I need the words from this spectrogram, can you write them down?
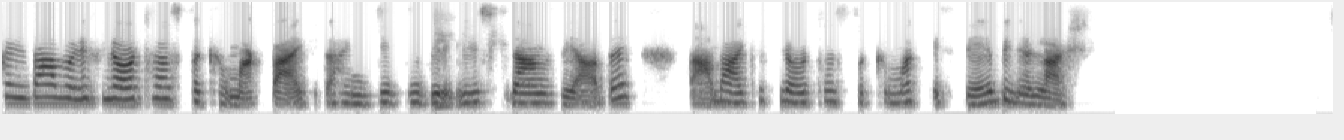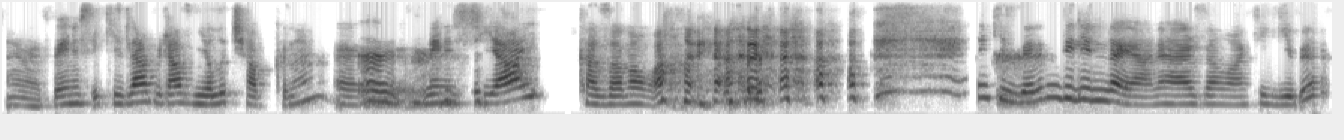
hani daha böyle flörtöz takılmak belki de hani ciddi bir ilişkiden ziyade daha belki flörtöz takılmak isteyebilirler. Evet, Venüs ikizler biraz yalı çapkını. Ee, evet. Venüs yay kazanama yani. İkizlerin dilinde yani her zamanki gibi.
